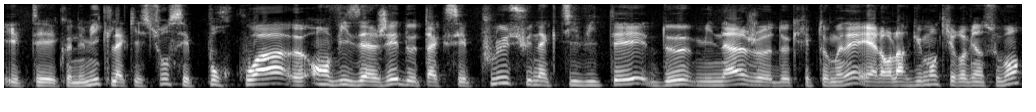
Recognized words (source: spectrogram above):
économiques. La question, c'est pourquoi euh, envisager de taxer plus une activité de minage de crypto-monnaie? Et alors, l'argument qui revient souvent,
